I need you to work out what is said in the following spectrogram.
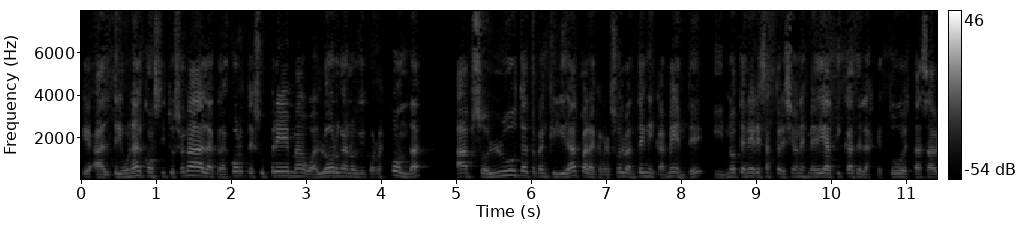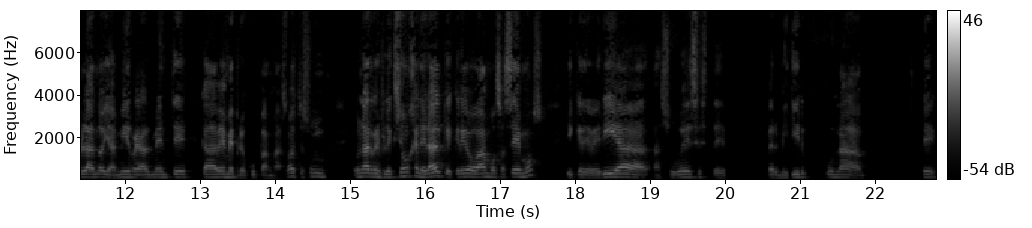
que al Tribunal Constitucional, a la Corte Suprema o al órgano que corresponda, absoluta tranquilidad para que resuelvan técnicamente y no tener esas presiones mediáticas de las que tú estás hablando y a mí realmente cada vez me preocupan más. ¿no? Esto es una reflexión general que creo ambos hacemos y que debería a su vez este, permitir una eh,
